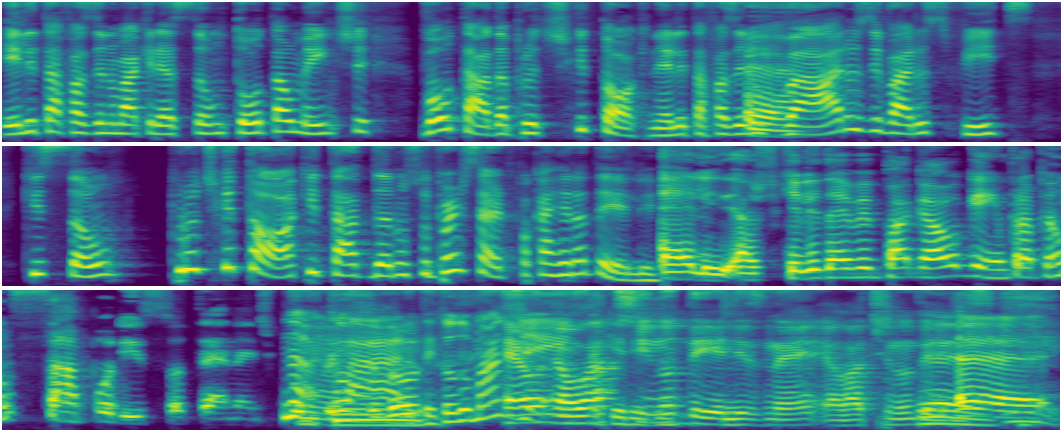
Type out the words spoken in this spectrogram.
ele tá fazendo uma criação totalmente voltada pro TikTok, né? Ele tá fazendo É. vários e vários feats que são pro TikTok. Tá dando super certo pra carreira dele. É, ele, acho que ele deve pagar alguém pra pensar por isso até, né? Tipo, Não, claro, tem toda uma É, agência, é o latino querida. deles, né? É o latino deles. É,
